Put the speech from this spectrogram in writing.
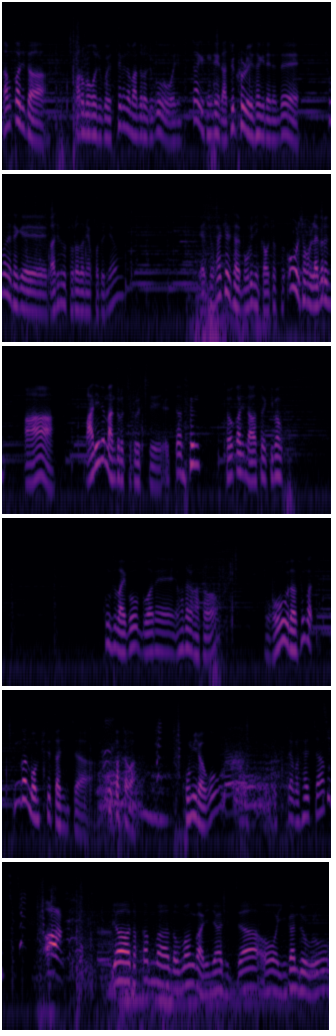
나뭇가지다. 바로 먹어주고 스태미나 만들어주고. 지금 숙작이 굉장히 낮을 걸로 예상이 되는데 초반에 되게 맞으면서 돌아다녔거든요 네, 저 살킬을 잘 모르니까 어쩔 수 오, 저걸 레벨은 아 많이는 만들었지 그렇지. 일단은 저거까지 나왔어요. 기막 궁수 말고 무한의 화살을 가서. 오우 나 순간 순간 멈칫했다 진짜. 오 깜짝아. 봄이라고? 이렇게 숙작을 살짝. 집중 야 잠깐만. 너무한 거 아니냐 진짜? 어 인간적으로.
